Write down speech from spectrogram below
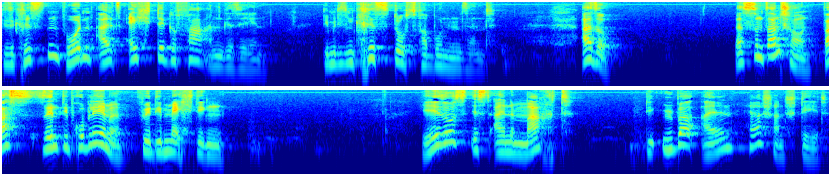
Diese Christen wurden als echte Gefahr angesehen, die mit diesem Christus verbunden sind. Also, lasst uns anschauen, was sind die Probleme für die Mächtigen? Jesus ist eine Macht, die über allen Herrschern steht.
